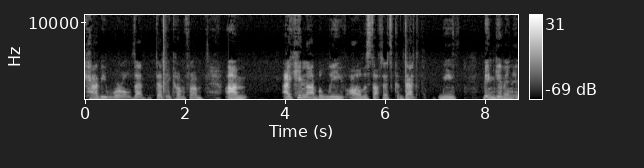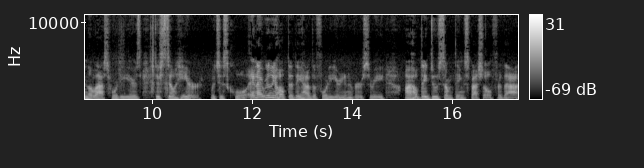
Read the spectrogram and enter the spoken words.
cabbie world that that they come from. Um, I cannot believe all the stuff that's that we've been given in the last 40 years. They're still here, which is cool. And I really hope that they have the 40 year anniversary. I hope they do something special for that.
